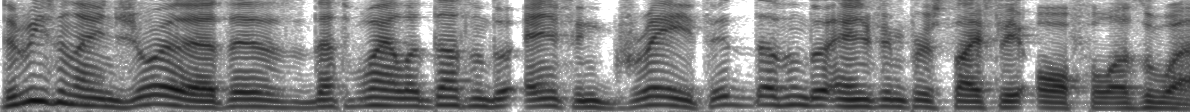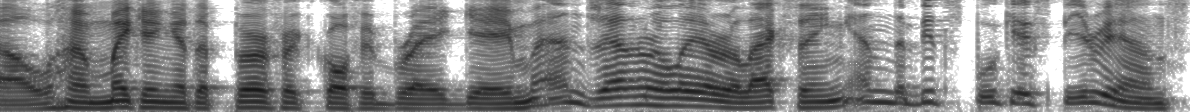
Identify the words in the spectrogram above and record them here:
The reason I enjoy that is that while it doesn't do anything great, it doesn't do anything precisely awful as well, making it a perfect coffee break game and generally a relaxing and a bit spooky experience.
